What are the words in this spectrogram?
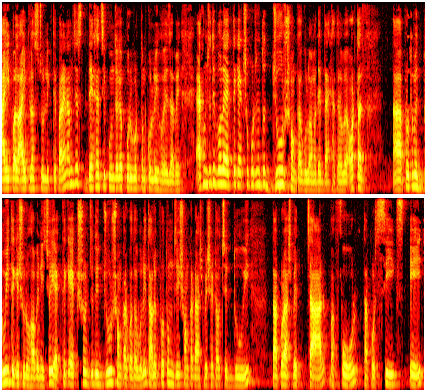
I equal I plus two লিখতে পারেন। আমি জাস্ট দেখাচ্ছি কোন জায়গায় পরিবর্তন করলেই হয়ে যাবে। এখন যদি বলে এক থেকে একশো পর্যন্ত জোর সংখ্যাগুলো আমাদের দেখাতে হবে, অর্থাৎ প্রথমে দুই থেকে শুরু হবে নিশ্চয়ই। এক থেকে একশোর যদি জোর সংখ্যার কথা বলি, তাহলে প্রথম যে সংখ্যাটা আসবে সেটা হচ্ছে দুই, তারপর আসবে চার বা ফোর তারপর সিক্স এইট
